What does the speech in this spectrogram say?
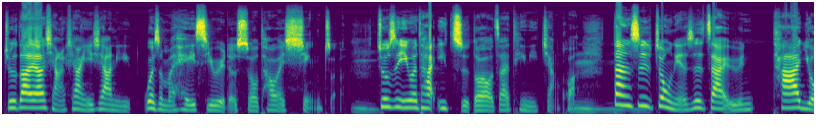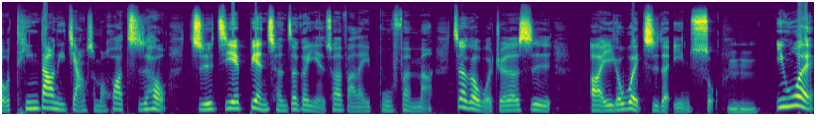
就大家想象一下，你为什么黑 Siri 的时候他会醒着，嗯，就是因为他一直都有在听你讲话，但是重点是在于他有听到你讲什么话之后，直接变成这个演算法的一部分嘛？这个我觉得是。呃一个未知的因素。嗯因为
